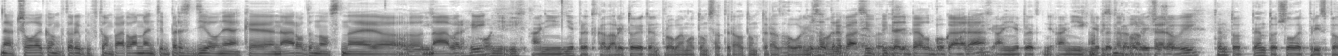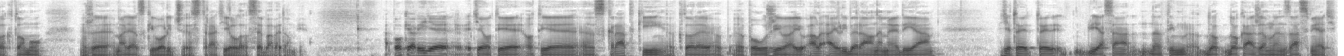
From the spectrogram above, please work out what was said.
človekom, ktorý by v tom parlamente brzdil nejaké národnostné oni návrhy. Oni ich ani nepredkladali, to je ten problém, o tom sa teda, o tom teraz hovorím. To sa treba si pýtať Bel Bugára. Oni ich ani, nepred, ani ich nepredkladali. Tento, tento človek prispel k tomu, že maďarský volič stratil sebavedomie. A pokiaľ ide viete, o, tie, o tie skratky, ktoré používajú, ale aj liberálne médiá, viete, to je, to je, ja sa nad tým dokážem len zasmiať.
